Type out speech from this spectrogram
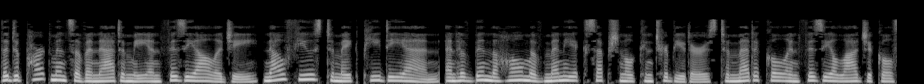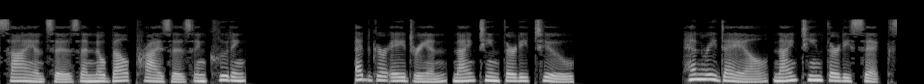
The departments of anatomy and physiology now fused to make PDN and have been the home of many exceptional contributors to medical and physiological sciences and Nobel Prizes including Edgar Adrian 1932 Henry Dale 1936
